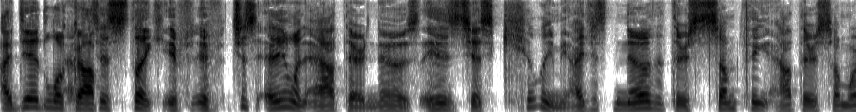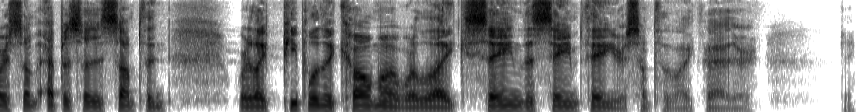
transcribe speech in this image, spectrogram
i did look up Just like if if just anyone out there knows, it is just killing me. I just know that there's something out there somewhere, some episode of something where like people in the coma were like saying the same thing or something like that, or okay.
